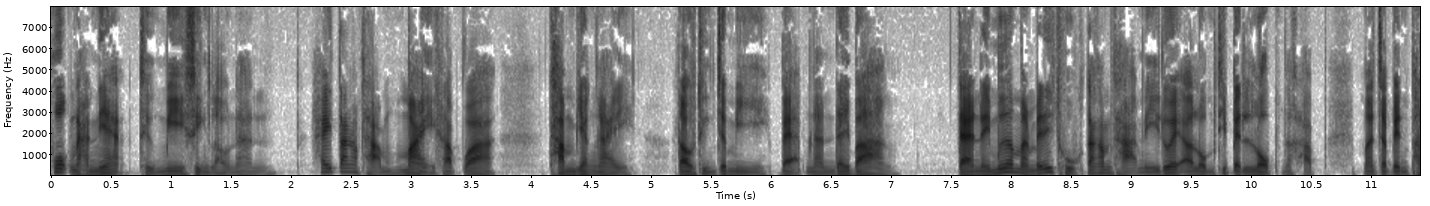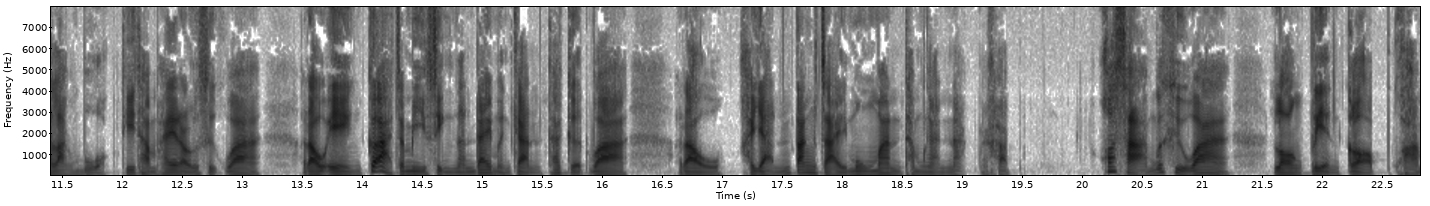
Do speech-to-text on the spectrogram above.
พวกนั้นเนี่ยถึงมีสิ่งเหล่านั้น ให้ตั้งคำถามใหม่ครับว่าทำยังไงเราถึงจะมีแบบนั้นได้บ้าง แต่ในเมื่อมันไม่ได้ถูกตั้งคำถามนี้ด้วยอารมณ์ที่เป็นลบนะครับ มันจะเป็นพลังบวกที่ทำให้เรารู้สึกว่า เราเองก็อาจจะมีสิ่งนั้นได้เหมือนกัน ถ้าเกิดว่าเราขยันตั้งใจมุ่งมั่นทำงานหนักนะครับ ข้อ 3 ก็คือว่าลองเปลี่ยนกรอบความ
